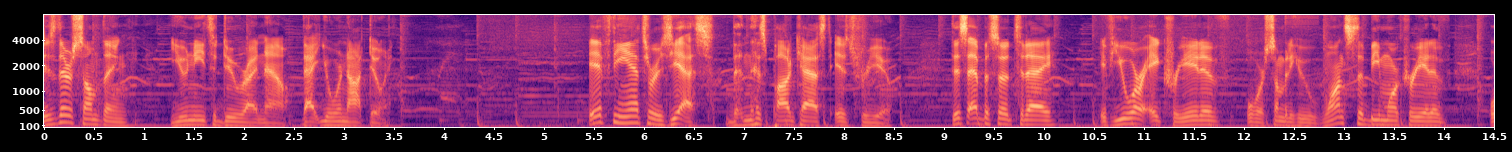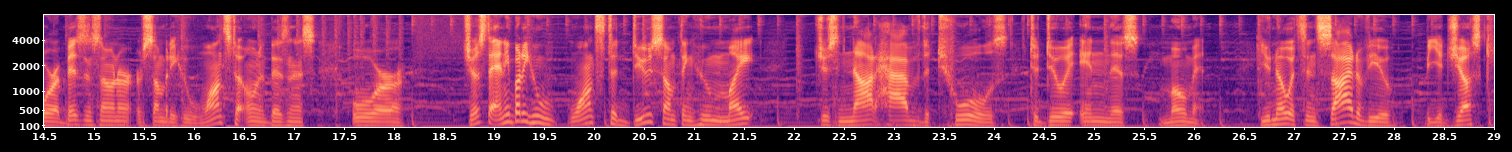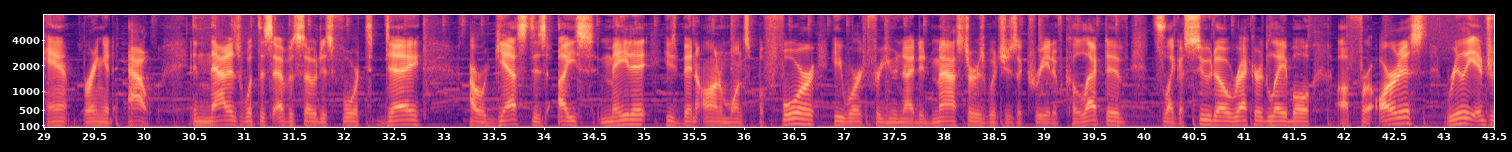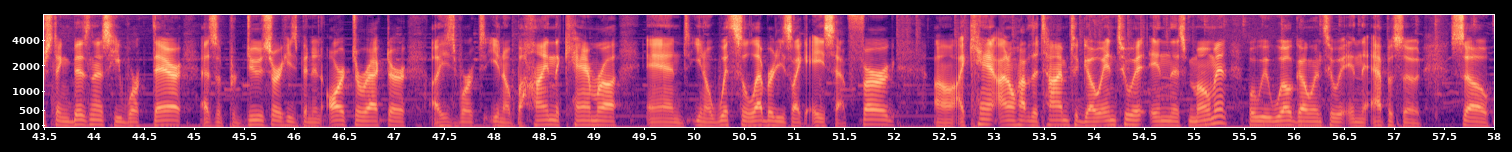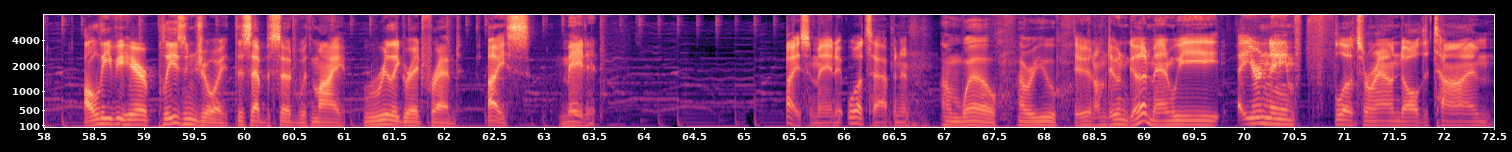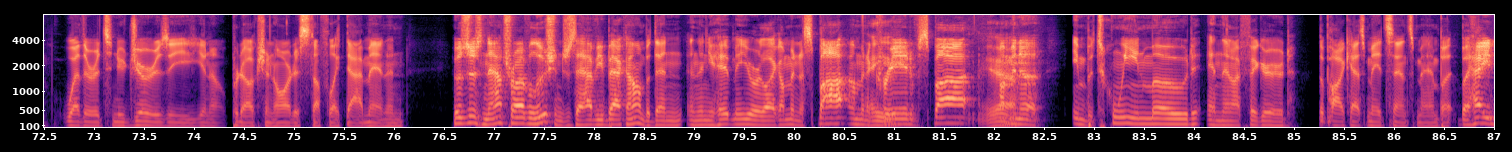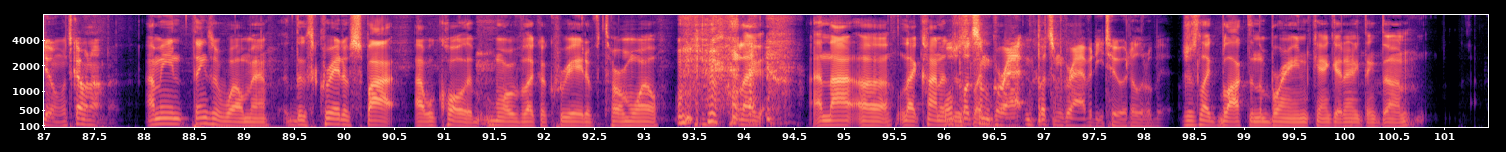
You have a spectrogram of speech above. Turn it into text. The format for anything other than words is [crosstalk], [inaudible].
Is there something you need to do right now that you're not doing? If the answer is yes, then this podcast is for you. This episode today, if you are a creative or somebody who wants to be more creative, or a business owner, or somebody who wants to own a business, or just anybody who wants to do something who might just not have the tools to do it in this moment. You know it's inside of you, but you just can't bring it out. And that is what this episode is for today. Our guest is Ice Made It. He's been on once before. He worked for United Masters, which is a creative collective. It's like a pseudo record label uh, for artists. Really interesting business. He worked there as a producer. He's been an art director. Uh, he's worked, you know, behind the camera and you know with celebrities like ASAP Ferg. Uh, I can't, I don't have the time to go into it in this moment, but we will go into it in the episode. So I'll leave you here. Please enjoy this episode with my really great friend, Ice Made It. Ice Made It. What's happening? I'm well. How are you? Dude, I'm doing good, man. We, your name floats around all the time, whether it's New Jersey, you know, production artist, stuff like that, man. And it was just natural evolution just to have you back on. But then, and then you hit me. You were like, I'm in a spot. I'm in a Hey. creative spot. Yeah. I'm in a in between mode. And then I figured the podcast made sense, man. But but how you doing? What's going on, bro? I mean, things are well, man. This creative spot, I would call it more of like a creative turmoil. [laughs] like, I'm not uh like kind of We'll just put like, some gra- put some gravity to it a little bit. just like blocked in the brain, can't get anything done.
